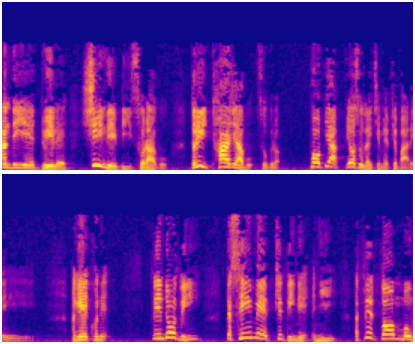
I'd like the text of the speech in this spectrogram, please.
အန်တရယ်တွေလည်းရှိနေပြီဆိုတာကိုသတိထားကြဖို့ဆိုပြီးတော့ဖော်ပြပြောဆိုလိုက်ခြင်းပဲဖြစ်ပါတယ်အငယ်ခုနှစ်သသင်တို့သည်တဆေးမဲ့ဖြစ်သည်နှင့်အညီအသစ်သောမုံ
